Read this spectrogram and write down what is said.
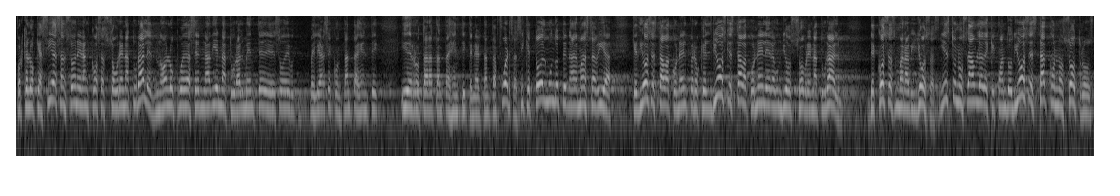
Porque lo que hacía Sansón eran cosas sobrenaturales. No lo puede hacer nadie naturalmente de eso de pelearse con tanta gente y derrotar a tanta gente y tener tanta fuerza. Así que todo el mundo además sabía que Dios estaba con él, pero que el Dios que estaba con él era un Dios sobrenatural, de cosas maravillosas. Y esto nos habla de que cuando Dios está con nosotros,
